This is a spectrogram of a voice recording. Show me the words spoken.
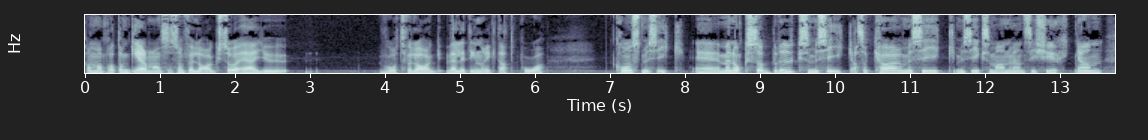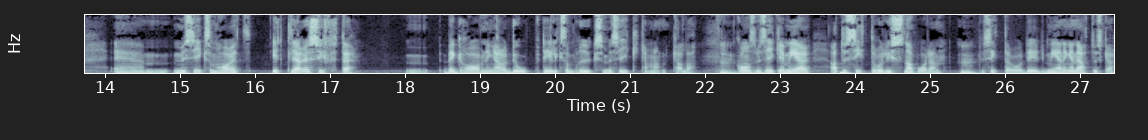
om man pratar om Germans som förlag så är ju vårt förlag väldigt inriktat på konstmusik. Eh, men också bruksmusik, alltså körmusik, musik som används i kyrkan, eh, musik som har ett ytterligare syfte. Mm, Begravningar och dop, det är liksom bruksmusik kan man kalla. Mm. Konstmusik är mer att du sitter och lyssnar på den. Mm. Du sitter och det, meningen är att du ska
